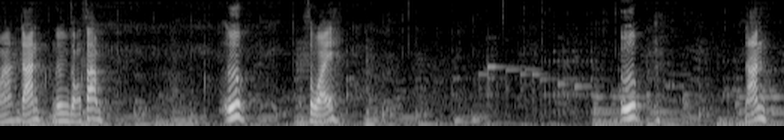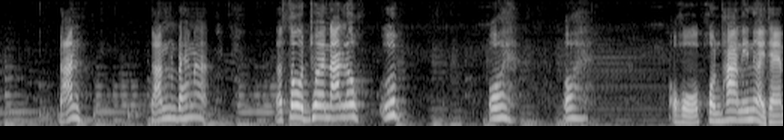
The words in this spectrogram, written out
มาดันหนึ่งสองสามอึ๊บสวยอึ๊บดัน ดัน ดันมันไปข้างหน้า แล้วโซดช่วยดันเร็วอึ๊บโอ้ย โอ้ย โอ้โหผลภาคนี้เหนื่อยแทน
